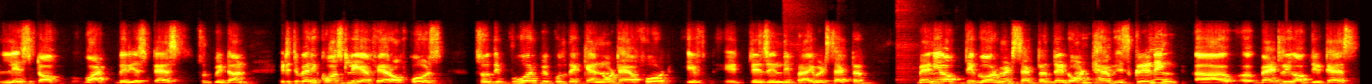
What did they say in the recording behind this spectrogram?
list of what various tests should be done. It is a very costly affair of course so the poor people they cannot afford if it is in the private sector many of the government sector they don't have screening uh, uh battery of the test.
